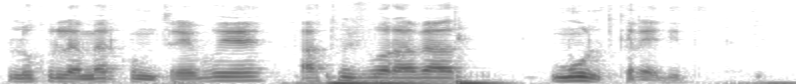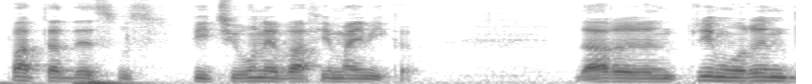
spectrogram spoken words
lucrurile merg cum trebuie, atunci vor avea mult credit. Partea de suspiciune va fi mai mică. Dar, în primul rând,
